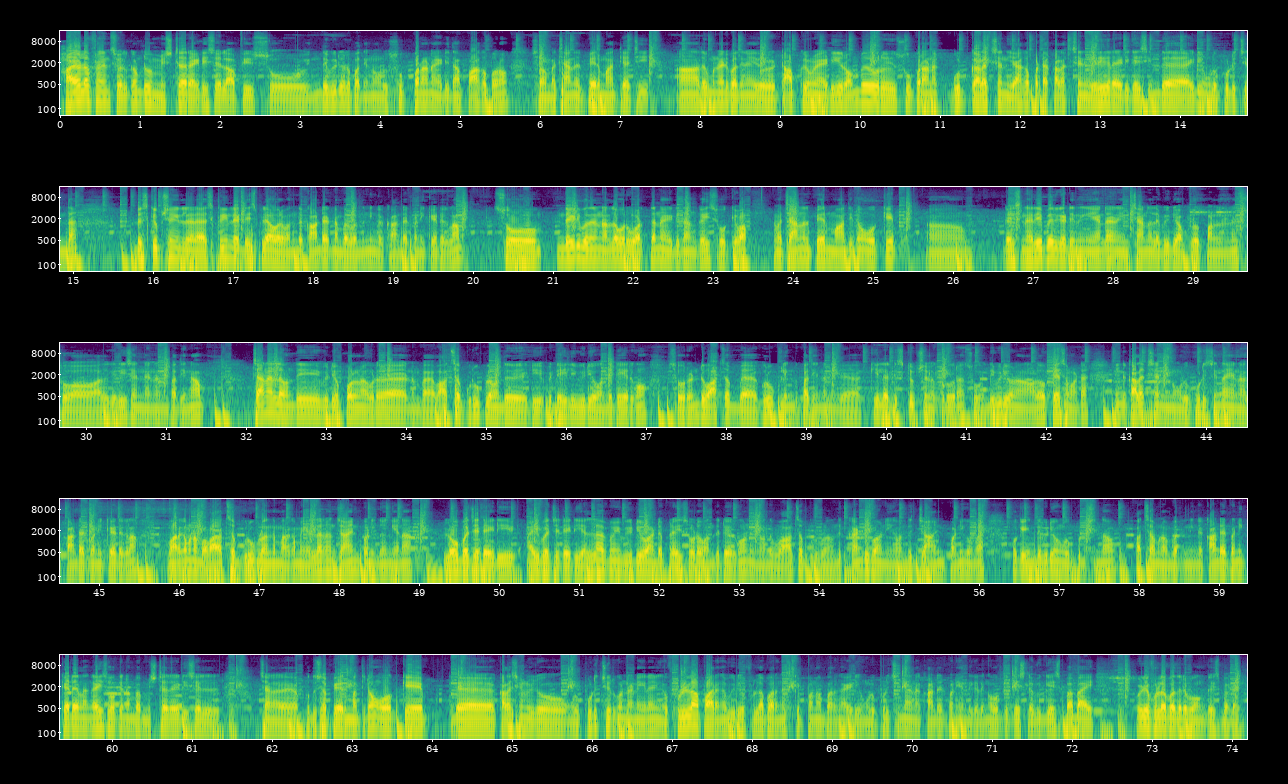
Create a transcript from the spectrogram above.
Hi hello friends welcome to mister ID sale office so இந்த வீடியோவில் பார்த்தீங்கன்னா ஒரு சூப்பரான ஐடி தான் பார்க்க போகிறோம் ஸோ நம்ம சேனல் பேர் மாற்றியாச்சு அதுக்கு முன்னாடி பார்த்தீங்கன்னா இது ஒரு டாப் கிரிமினல் ஐடி ரொம்ப ஒரு சூப்பரான குட் கலெக்ஷன் ஏகப்பட்ட கலெக்ஷன் எரிகிற ஐடி கைஸ் இந்த ஐடி உங்களுக்கு பிடிச்சிருந்தா டிஸ்கிரிப்ஷன் இல்லை ஸ்க்ரீனில் டிஸ்பிளே அவரை வந்து காண்டாக்ட் நம்பர் வந்து நீங்கள் காண்டாக்ட் பண்ணி கேட்டுக்கலாம். ஸோ இந்த ஐடி பார்த்தீங்கன்னா நல்ல ஒரு ஒர்த்தன ஐடி தான் கைஸ் ஓகேவா நம்ம சேனல் பேர் மாற்றிட்டோம் ஓகே கைஸ் நிறைய பேர் கேட்டிருந்தீங்க ஏன்டா நீங்கள் சேனலில் வீடியோ அப்லோட் பண்ணலன்னு? ஸோ அதுக்கு ரீசன் என்னென்னு பார்த்தீங்கன்னா சேனலில் வந்து வீடியோ போடலனா கூட நம்ம வாட்ஸ்அப் குரூப்பில் வந்து டி டெய்லி வீடியோ வந்துகிட்டே இருக்கும். ஸோ ரெண்டு வாட்ஸ்அப் குரூப் லிங்க் பார்த்தீங்கன்னா நீங்கள் கீழே டிஸ்கிரிப்ஷனில் கொடுக்குறேன். ஸோ இந்த வீடியோ நான் அவ்வளோ பேச மாட்டேன். நீங்கள் கலெக்ஷன் உங்களுக்கு பிடிச்சிருந்தா என்னை காண்டாக்ட் பண்ணி கேட்டுக்கலாம். மறக்காமல் நம்ம வாட்ஸ்அப் குரூப்பில் வந்து மறக்காமல் எல்லோரும் ஜாயின் பண்ணிக்கோங்க. ஏன்னா low budget ID high budget ID எல்லாமே வீடியோ அண்ட் ப்ரைஸோடு வந்துகிட்டே இருக்கும். நீங்கள் வந்து வாட்ஸ்அப் குரூப்பில் வந்து கண்டிப்பாக நீங்கள் வந்து ஜாயின் பண்ணிக்கோங்க. ஓகே இந்த வீடியோ உங்களுக்கு பிடிச்சிருந்தா வாட்ஸ்அப் நம்பர் நீங்கள் காண்டாக்ட் பண்ணி கேட்டுக்கலாம் கைஸ் ஓகே நம்ம மிஸ்டர் ரெடி சேல் சேனலை புதுசாக பேர் மாற்றிட்டோம் ஓகே இந்த கலெக்ஷன் வீடியோ உங்களுக்கு பிடிச்சிருக்கும்னு நினைக்கிறேன். நீங்கள் ஃபுல்லாக பாருங்கள் வீடியோ ஃபுல்லாக பாருங்கள் ஸ்கிப் பண்ணால் பாருங்கள் ஐடி உங்களுக்கு பிடிச்சிருந்தா எனக்கு காண்டாக்ட் பண்ணி வந்து கேளுங்க. Okay guys love guys bye bye video ஃபுல்லாக பார்த்துட்டு போங்க கேஸ் பபாய்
